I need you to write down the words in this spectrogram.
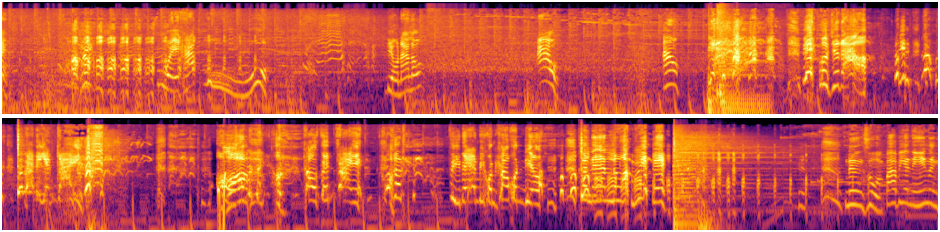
ยสวยครับโอ้โหเดี๋ยวนะแล้วอ้าวเอ้าพี่พี่ผมชนะเหรอจะได้ยังไงอ๋อเข้าเส้นชัย สีแดงมีคนเข้าคนเดียว คะแนนรวมพี่หนึ่งศูนย์ป้าพี่อันนี้หนึ่ง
